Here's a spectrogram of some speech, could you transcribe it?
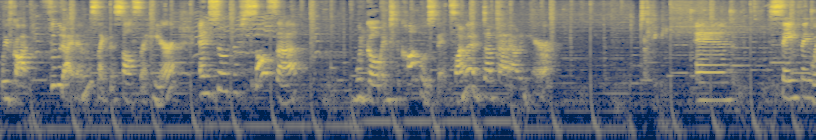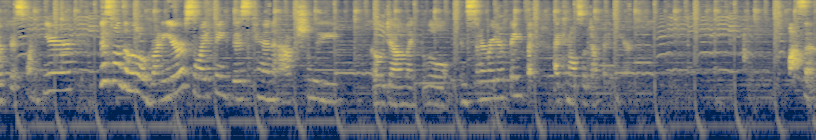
we've got food items like the salsa here. And so the salsa would go into the compost bin. So I'm gonna dump that out in here. And same thing with this one here. This one's a little runnier, so I think this can actually go down like the little InSinkErator thing, but I can also dump it in here. Awesome.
